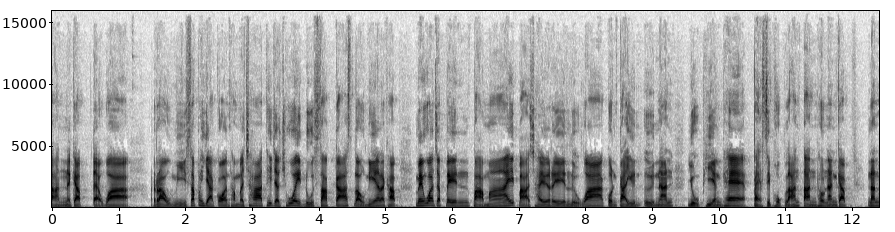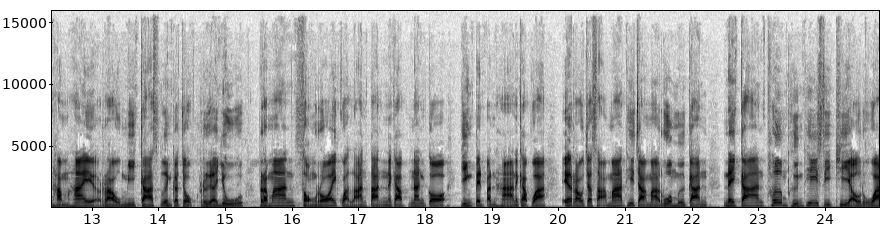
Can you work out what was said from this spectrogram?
ตันนะครับ แต่ว่า เรามีทรัพยากรธรรมชาติที่จะช่วยดูดซับก๊าซเหล่านี้แหละครับ ไม่ว่าจะเป็นป่าไม้ป่าชายเรนหรือว่ากลไกอื่น ๆ นั้น อยู่เพียงแค่ 86 ล้านตันเท่านั้นครับ นั่นทำให้เรามีก๊าซเรือนกระจกเหลืออยู่ประมาณ 200 กว่าล้านตันนะครับ นั่นก็ยิ่งเป็นปัญหานะครับว่าเอ๊ะเราจะสามารถที่จะมาร่วมมือกัน ในการเพิ่มพื้นที่สีเขียว หรือว่า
